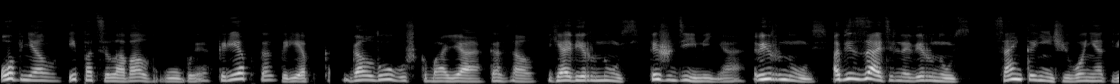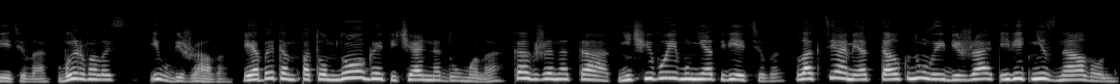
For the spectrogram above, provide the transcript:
обнял и поцеловал в губы. Крепко-крепко. «Голубушка моя!» — сказал. «Я вернусь. Ты жди меня. Вернусь. Обязательно вернусь». Санька ничего не ответила, вырвалась и убежала. И об этом потом много и печально думала. Как же она так? Ничего ему не ответила. Локтями оттолкнула и бежать, и ведь не знал он.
